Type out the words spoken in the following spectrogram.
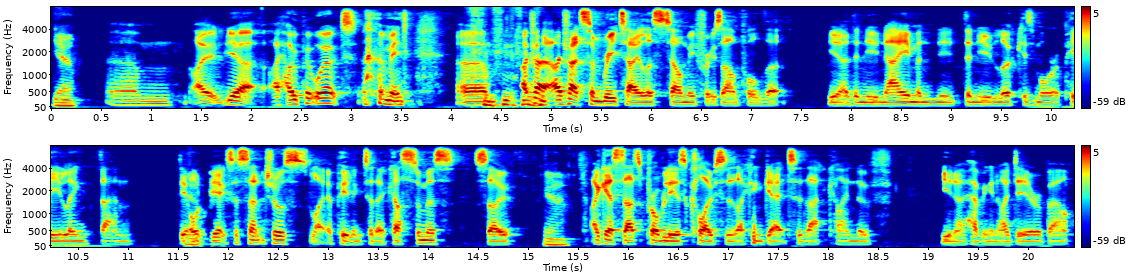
Yeah. Um, I yeah, I hope it worked. I mean, um, I've had I've had some retailers tell me, for example, that you know the new name and the, the new look is more appealing than the old BX Essentials, like appealing to their customers. So Yeah. I guess that's probably as close as I can get to that kind of, you know, having an idea about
